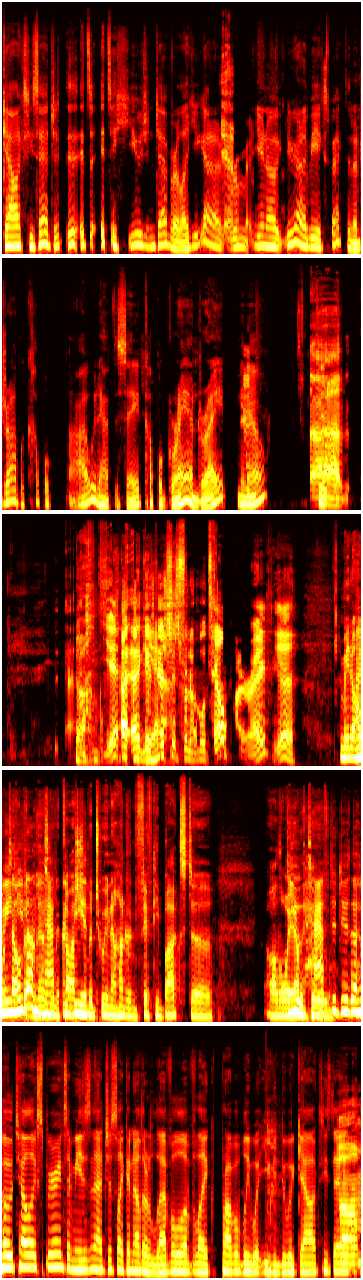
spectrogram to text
Galaxy's Edge, it, it- it's a, it's a huge endeavor. Like you gotta, Yeah. rem- you know, you're gonna be expecting to drop a couple. I would have to say a couple grand, right? You Yeah. know, Um, Ugh. yeah, I, I guess Yeah. that's just for the hotel part, right? Yeah. I mean, a mean, hotel you down don't there is going to to cost you in- between 150 bucks to all the way do you up to. have to do the hotel experience? I mean, isn't that just like another level of like probably what you can do with Galaxy's Edge? Um,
